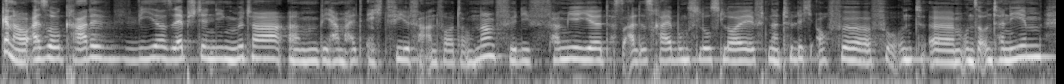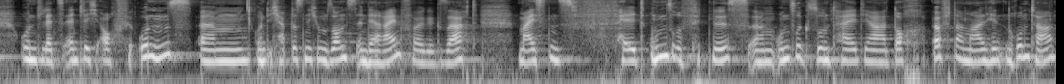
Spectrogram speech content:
Genau, also gerade wir selbstständigen Mütter, ähm, wir haben halt echt viel Verantwortung ne? für die Familie, dass alles reibungslos läuft, natürlich auch für, für und, ähm, unser Unternehmen und letztendlich auch für uns. Ähm, und ich habe das nicht umsonst in der Reihenfolge gesagt. Meistens fällt unsere Fitness, ähm, unsere Gesundheit ja doch öfter mal hinten runter.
